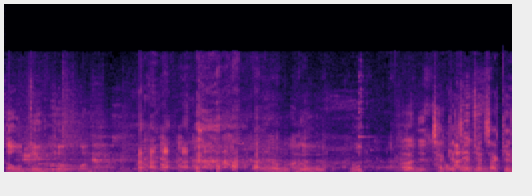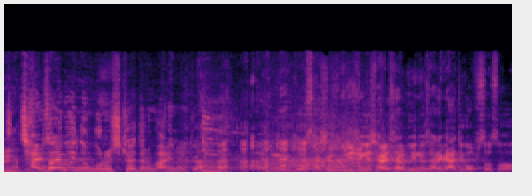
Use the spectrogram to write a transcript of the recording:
나 옷도 이렇게 갖고 왔네. 아니 자켓 자켓 자켓. 잘 살고 있는 분을 시켜야 되는 거 아닙니까? 아니, 뭐 사실 우리 중에 잘 살고 있는 사람이 아직 없어서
